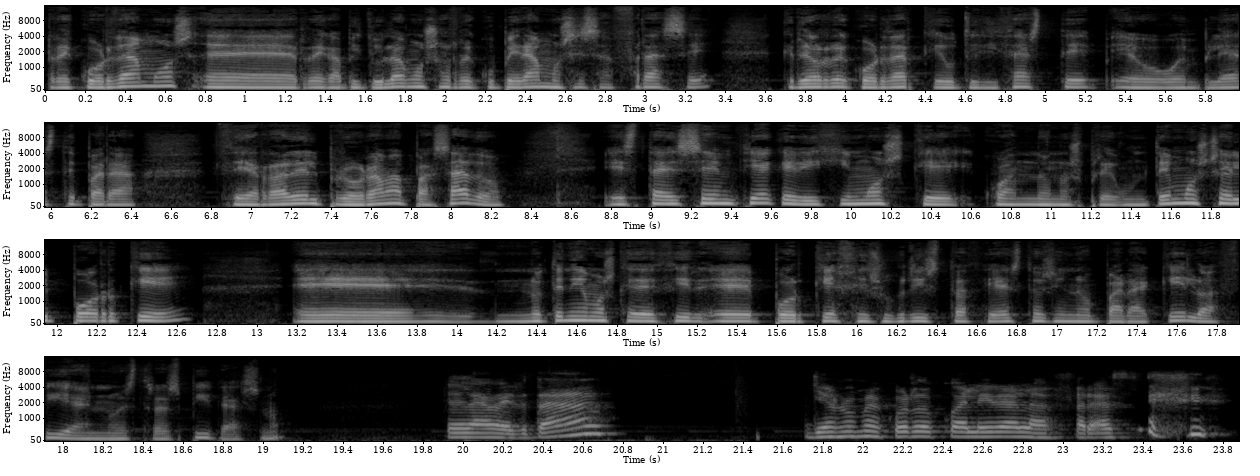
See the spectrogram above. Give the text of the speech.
Recordamos, eh, recapitulamos o recuperamos esa frase, creo recordar que utilizaste eh, o empleaste para cerrar el programa pasado. Esta esencia que dijimos que cuando nos preguntemos el por qué, eh, no teníamos que decir eh, por qué Jesucristo hacía esto, sino para qué lo hacía en nuestras vidas, ¿no? La verdad, ya no me acuerdo cuál era la frase,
